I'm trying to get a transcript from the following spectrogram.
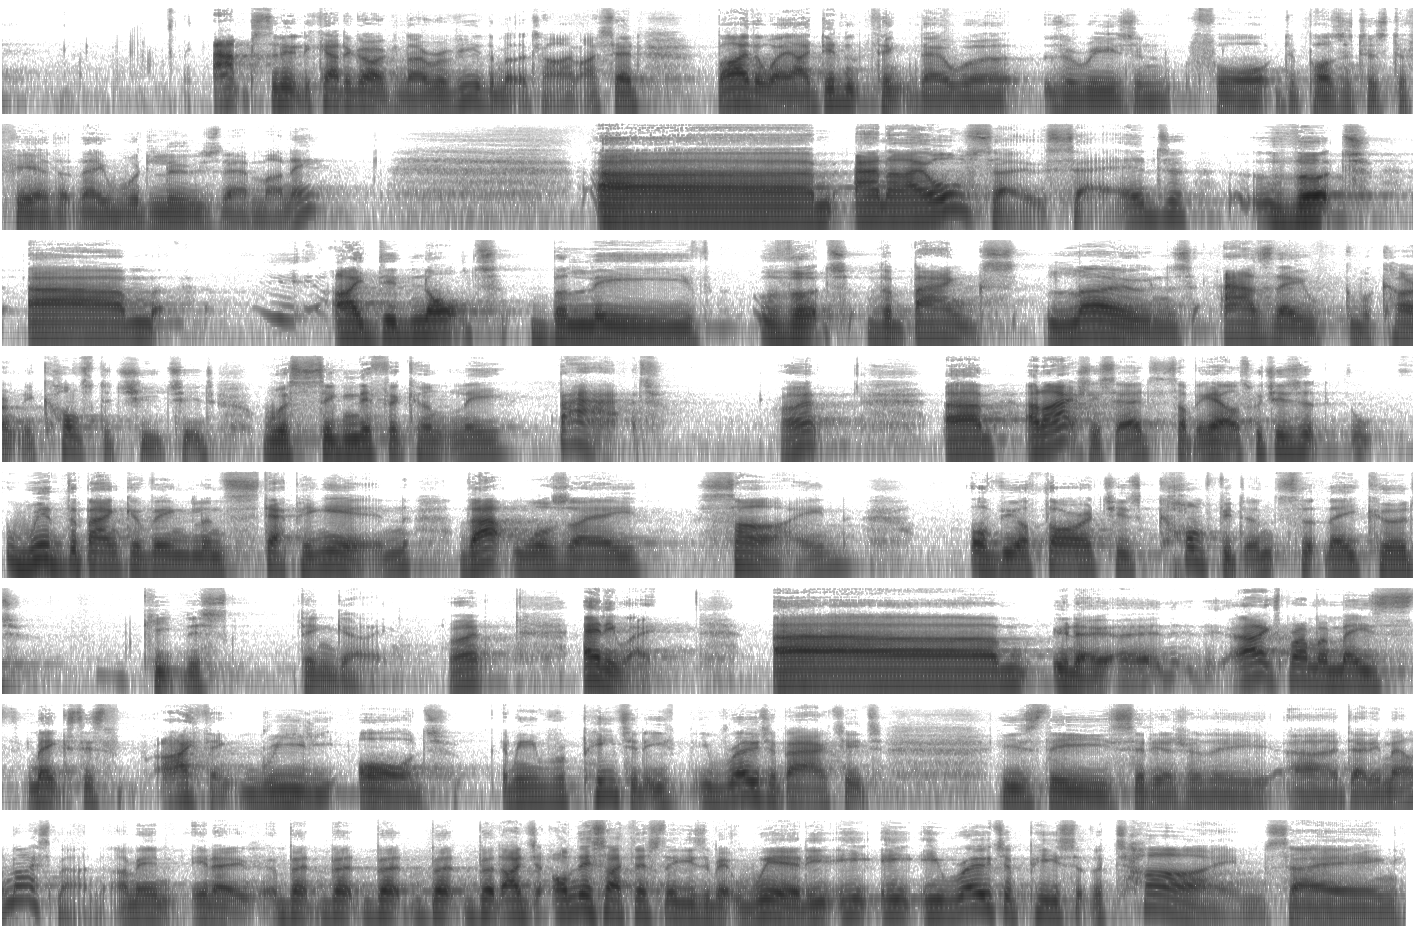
absolutely categorically, and I reviewed them at the time, I said, by the way, I didn't think there was a reason for depositors to fear that they would lose their money. Um, and I also said that um, I did not believe that the bank's loans, as they were currently constituted, were significantly bad. Right? Um, and I actually said something else, which is that with the Bank of England stepping in, that was a sign of the authorities' confidence that they could keep this thing going. Right? Anyway, um, you know, uh, Alex Brummer makes, makes this, I think, really odd. I mean, he repeated, he, he wrote about it He's the city editor of the uh, Daily Mail. Nice man. I mean, you know, but, but, but, but, but I, on this, I just think he's a bit weird. He, he, he wrote a piece at the time saying,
